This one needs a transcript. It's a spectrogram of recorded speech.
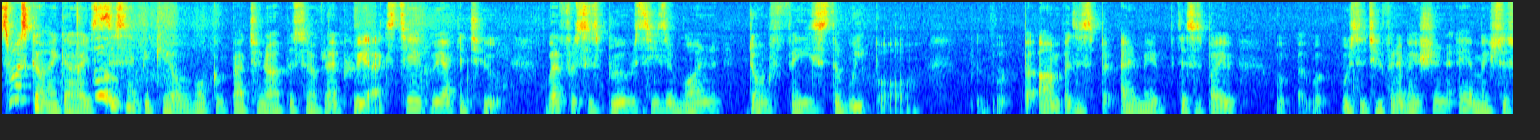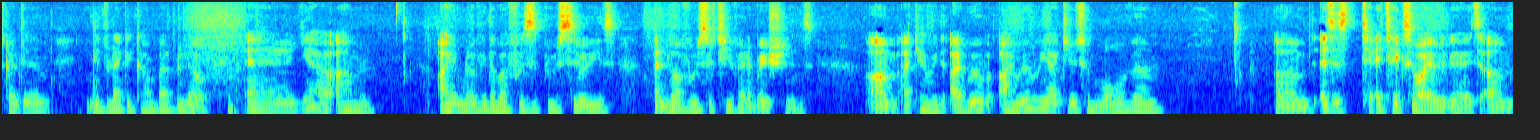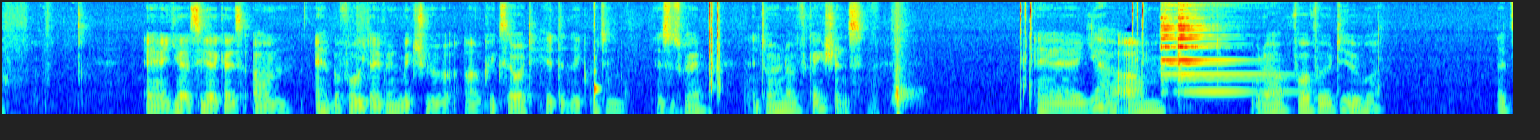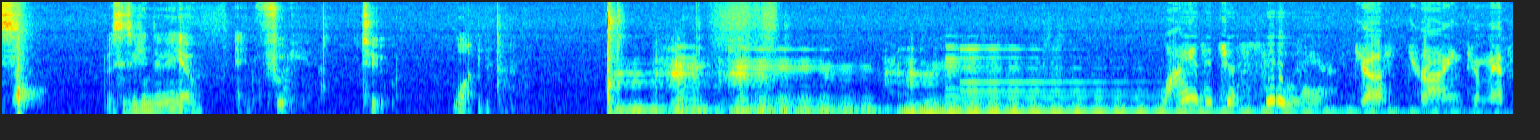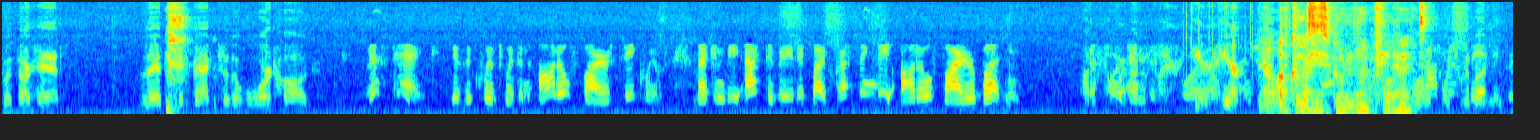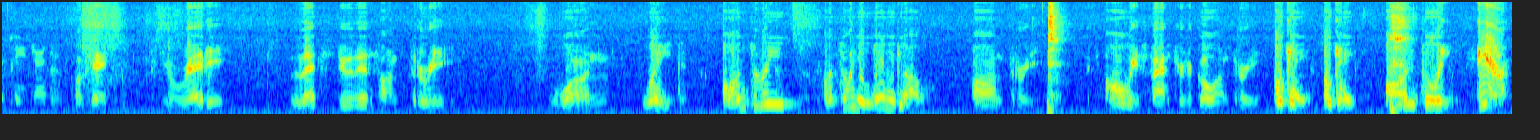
So what's going on guys, this is MPK and welcome back to another episode of Night Reacts. Today we reacted to Red vs. Blue Season 1, Don't Fear the Reaper. But, um, but this is anime, this is by Rooster Teeth Animation, and make sure to subscribe to them, leave a like and comment below. And yeah, um, I am loving the Red vs. Blue series, I love Rooster Teeth animations. Um, I can't wait, I will, I will react to more of them um, it just it takes a while, guys. Um, and yeah, so yeah, guys. Um, and before we dive in, make sure um, quick sort, hit the like button and subscribe and turn on notifications. And yeah, um, without further ado, let's let's just get into the video. In three, two, one. Why is it just sitting there? Just trying to mess with our head. Let's get back to the Warthog. This tank is equipped with an auto fire sequence that can be activated by pressing the auto fire button. Auto This fire, will end auto the fire. tutorial Here, here. No. Of course he's gonna look for it. one. proper pushing the button. Okay, you ready? Let's do this on three. One, Wait. On three? Or three and then go? on three. It's always faster to go on three. Okay, okay. On three. Here!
